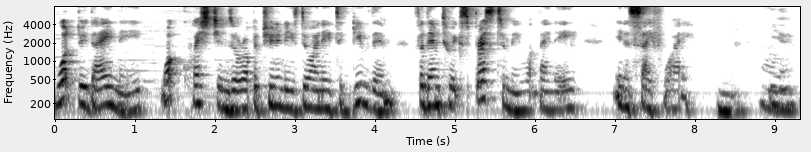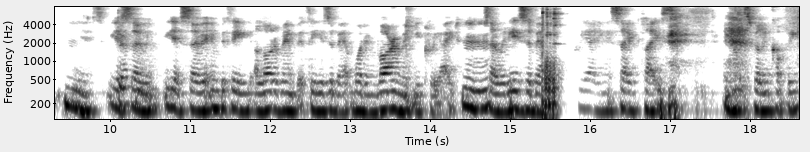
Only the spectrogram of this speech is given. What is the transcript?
What do they need? What questions or opportunities do I need to give them for them to express to me what they need in a safe way? Mm. Um, mm, Yes, yes. So yes, so empathy. A lot of empathy is about what environment you create. mm. So it is about creating a safe place. and not spilling coffee.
